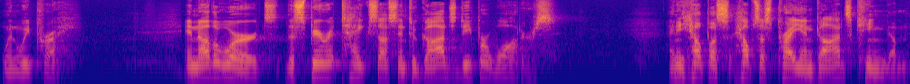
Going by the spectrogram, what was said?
when we pray. In other words, the Spirit takes us into God's deeper waters and He help us, helps us pray in God's kingdom,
